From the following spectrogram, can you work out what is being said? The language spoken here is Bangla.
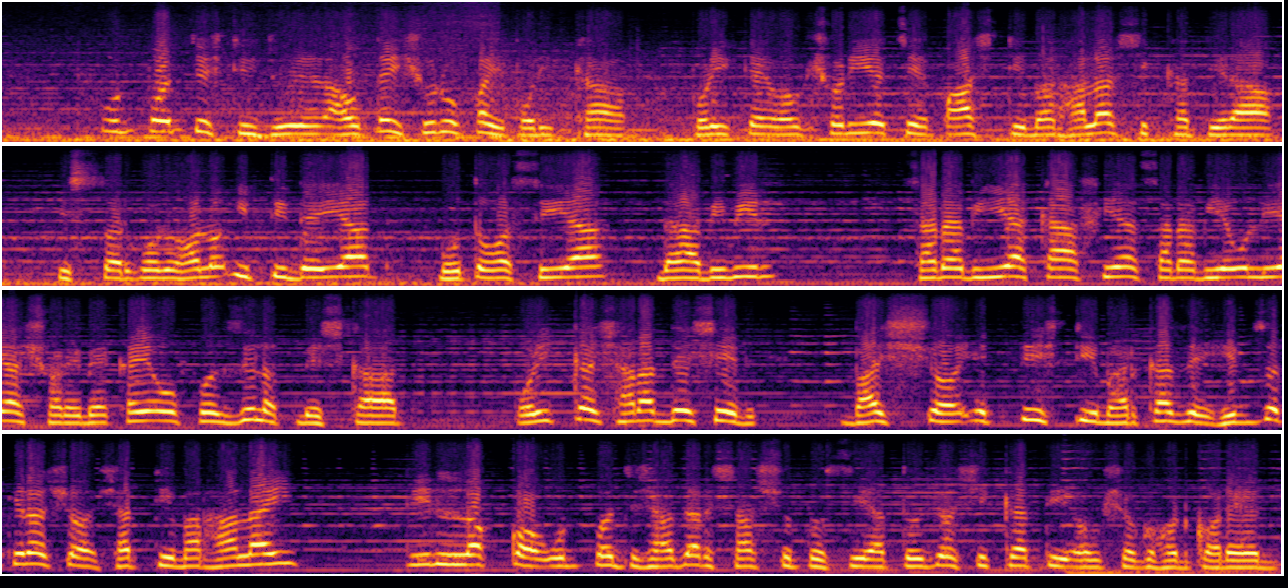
উনপঞ্চাশটি জুনের আওতায় শুরু হয় পরীক্ষা। পরীক্ষায় অংশ নিয়েছে পাঁচটি মারহালার শিক্ষার্থীরা। স্তরগুলো হলো ইফতিদাইয়াত মুতওয়াসিয়া নাবিবির, সানাবিয়া কাফিয়া, সানাবিয়া উলিয়া সরে বেকায় ও ফজিলত মেশকাত। পরীক্ষা সারা দেশের বাইশশো একত্রিশটি মার্কাজে হিফজ সহ সাতটি মারহালায় তিন লক্ষ উনপঞ্চাশ হাজার সাতশত ছিয়াত্তর জন শিক্ষার্থী অংশগ্রহণ করেন।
